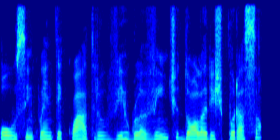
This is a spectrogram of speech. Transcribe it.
ou 54,20 dólares por ação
